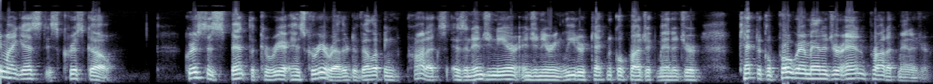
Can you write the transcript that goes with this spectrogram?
my guest is Chris Goh. Chris has spent the career, his career rather, developing products as an engineer, engineering leader, technical project manager, technical program manager, and product manager.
